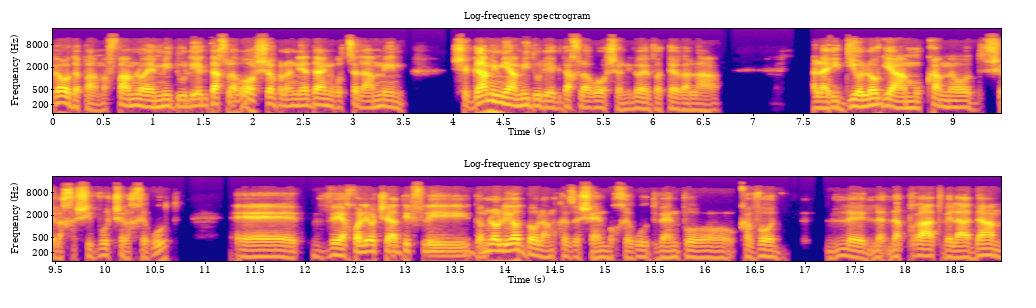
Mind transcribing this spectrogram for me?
ועוד הפעם, אף פעם לא העמידו לי אקדח לראש, אבל אני עדיין רוצה להאמין שגם אם יעמידו לי אקדח לראש, אני לא אוותר על, ה, על האידיאולוגיה העמוקה מאוד של החשיבות של החירות, אה, ויכול להיות שעדיף לי גם לא להיות בעולם כזה שאין בו חירות ואין בו כבוד לפרט ולאדם,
